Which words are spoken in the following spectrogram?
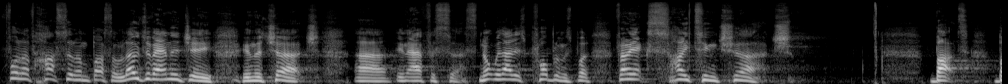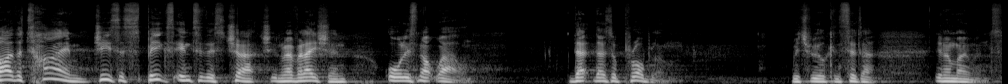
full of hustle and bustle, loads of energy in the church uh, in Ephesus. Not without its problems, but very exciting church. But by the time Jesus speaks into this church in Revelation, all is not well. There's a problem, which we will consider in a moment.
